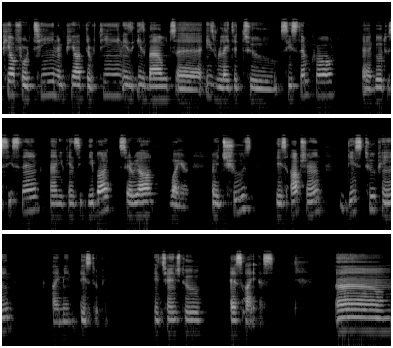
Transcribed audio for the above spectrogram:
PA14 and PA13 is, is about uh, is related to system core uh, go to system and you can see debug serial wire. When we choose this option this two pin I mean this two pin. It changed to SIS um,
